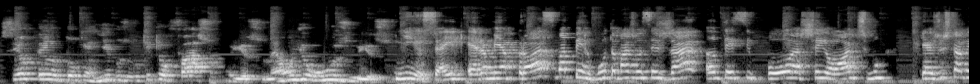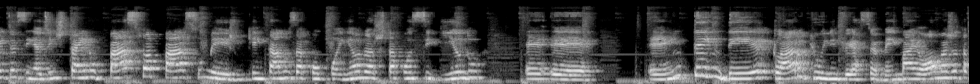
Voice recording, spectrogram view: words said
se eu tenho token Ribos, o que, que eu faço com isso? Né? Onde eu uso isso? Isso, aí era a minha próxima pergunta, mas você já antecipou, achei ótimo, que é justamente assim, a gente está indo passo a passo mesmo. Quem está nos acompanhando, acho que está conseguindo é, é, é, entender, claro que o universo é bem maior, mas já está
